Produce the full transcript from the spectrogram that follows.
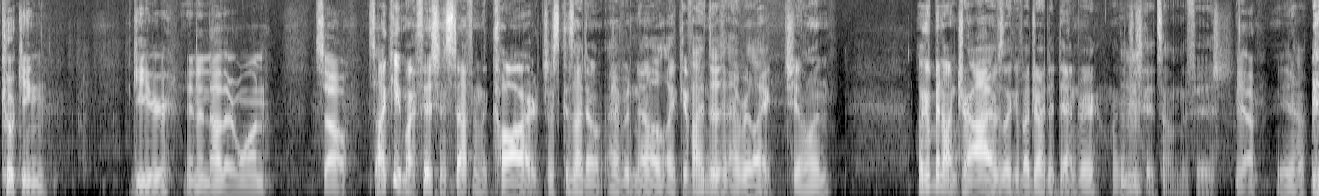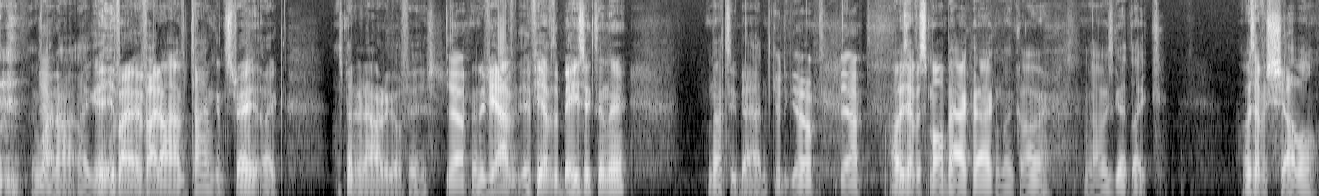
cooking gear in another one. So So I keep my fishing stuff in the car just because I don't ever know. Like if I'm just ever like chilling, like I've been on drives. Like if I drive to Denver, like I'll just mm. hit something to fish. yeah, You know, why Yeah. not? Like if I if I don't have time constraint, like I'll spend an hour to go fish. Yeah. and if you have if you have the basics in there, not too bad. good to go. Yeah, I always have a small backpack in my car. I always get like, I always have a shovel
